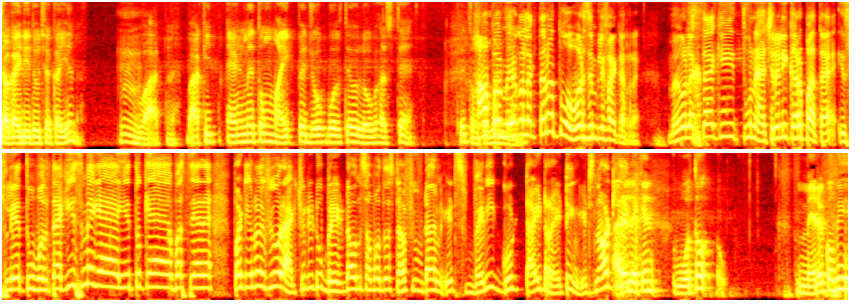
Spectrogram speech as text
चगाई दी तुझे कही है ना। बात ने। बाकी एंड में तुम माइक पे जोक बोलते हो लोग हँसते हैं। हाँ पर मेरे को लगता है ना तू ओवर सिंप्लीफाई कर रहा है। मेरे को लगता है कि तू नेचुरली कर पाता है इसलिए तू बोलता है कि इसमें क्या है ये तो क्या है बस यार। है but you know if you are actually to break down some of the stuff you done it's very good tight writing it's not like लेकिन वो तो मेरे को भी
